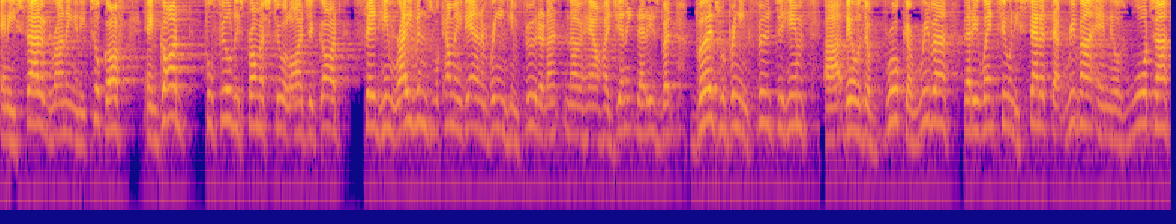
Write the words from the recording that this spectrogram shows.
and he started running and he took off and God fulfilled his promise to Elijah. God fed him. Ravens were coming down and bringing him food. I don't know how hygienic that is, but birds were bringing food to him. Uh, there was a brook, a river that he went to and he sat at that river and there was water.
